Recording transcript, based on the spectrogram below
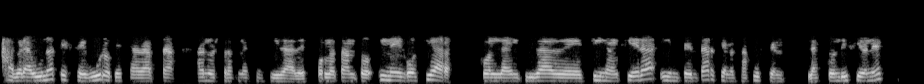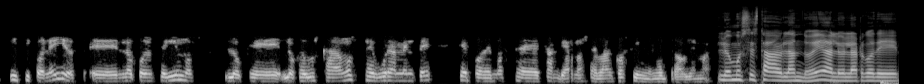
habrá una que seguro que se adapta a nuestras necesidades. Por lo tanto, negociar con la entidad financiera e intentar que nos ajusten las condiciones y si con ellos eh, no conseguimos lo que, lo que buscábamos, seguramente que podemos eh, cambiarnos de banco sin ningún problema. Lo hemos estado hablando ¿eh? a lo largo de,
